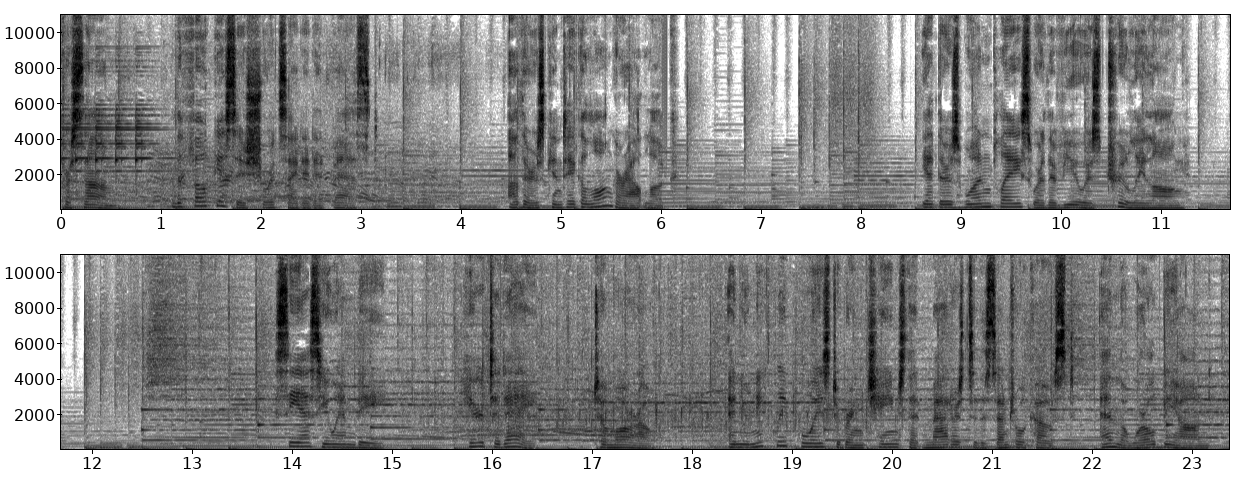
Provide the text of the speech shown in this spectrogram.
For some, the focus is short-sighted at best. Others can take a longer outlook. Yet there's one place where the view is truly long. CSUMB, here today, tomorrow, and uniquely poised to bring change that matters to the Central Coast and the world beyond.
